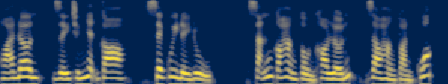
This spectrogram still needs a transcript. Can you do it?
Hóa đơn, giấy chứng nhận co, CQ đầy đủ. Sẵn có hàng tồn kho lớn, giao hàng toàn quốc.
